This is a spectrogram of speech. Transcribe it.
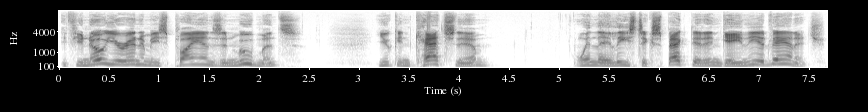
If you know your enemy's plans and movements, you can catch them when they least expect it and gain the advantage.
